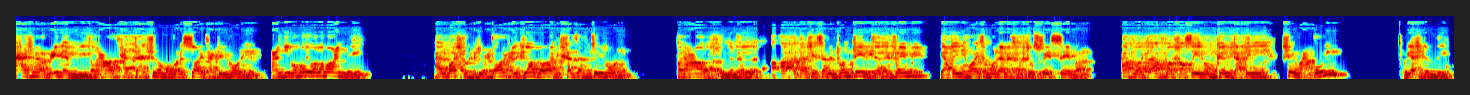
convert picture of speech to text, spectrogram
حجمه 40 MB فأنا عارف حتى حق شنو موضوع ال size حق تليفوني. عندي memory ولا ما عندي؟ هل باشبك تروح direct على ال cloud ولا بيتخزن في التليفون. فانا عارف إن أقل شيء 720 30 frame يعطيني هو يسمونه مكتوب space saver افضل أفضل خاصيه ممكن تعطيني شيء معقول ويخدم ذي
